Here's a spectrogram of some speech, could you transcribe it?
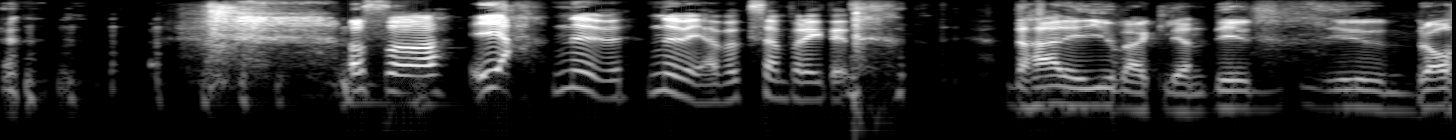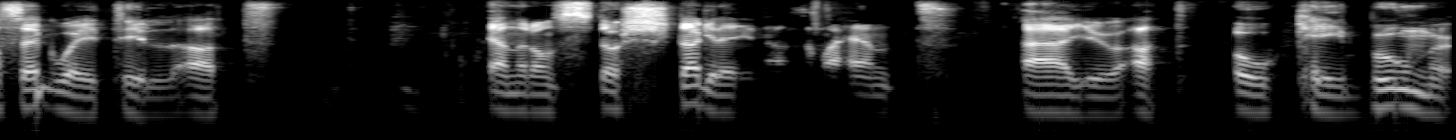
och så, ja, nu, nu är jag vuxen på riktigt. Det här är ju verkligen, det är, det är ju en bra segway till att en av de största grejerna som har hänt är ju att OK Boomer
